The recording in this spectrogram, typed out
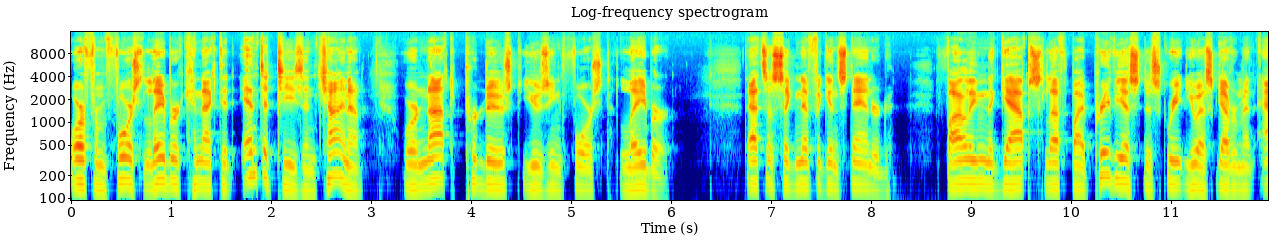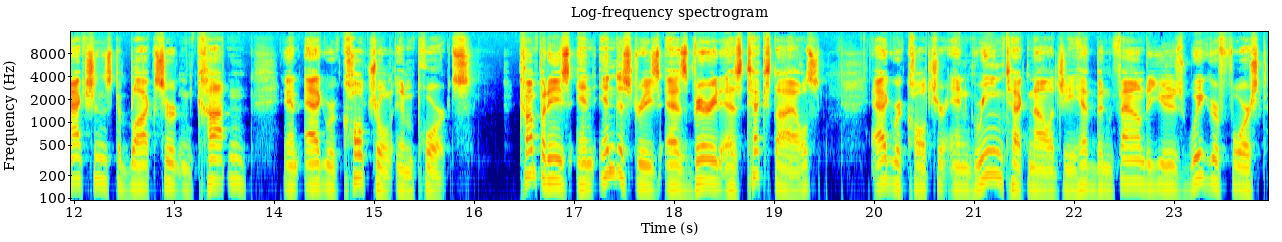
or from forced labor connected entities in China were not produced using forced labor. That's a significant standard, filing the gaps left by previous discrete U.S. government actions to block certain cotton and agricultural imports. Companies and industries as varied as textiles, agriculture, and green technology have been found to use Uyghur forced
